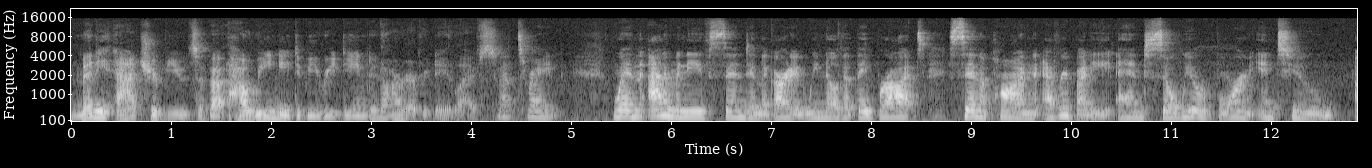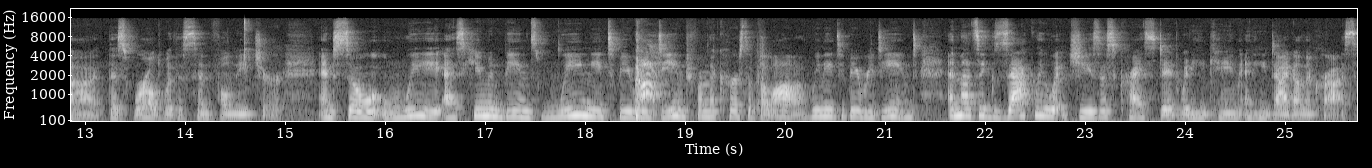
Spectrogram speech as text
many attributes about how we need to be redeemed in our everyday lives. That's right when Adam and Eve sinned in the garden, we know that they brought sin upon everybody. And so we were born into uh, this world with a sinful nature. And so we, as human beings, we need to be redeemed from the curse of the law. We need to be redeemed. And that's exactly what Jesus Christ did when he came and he died on the cross.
